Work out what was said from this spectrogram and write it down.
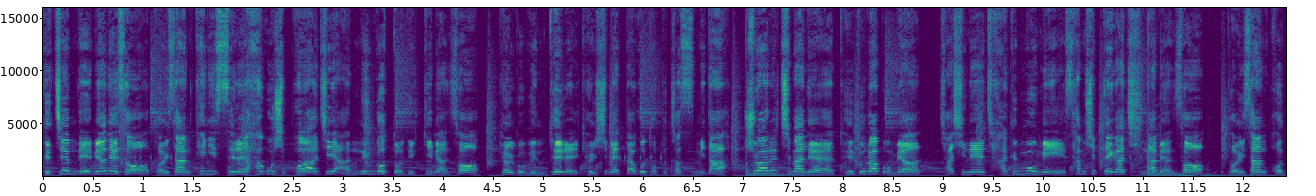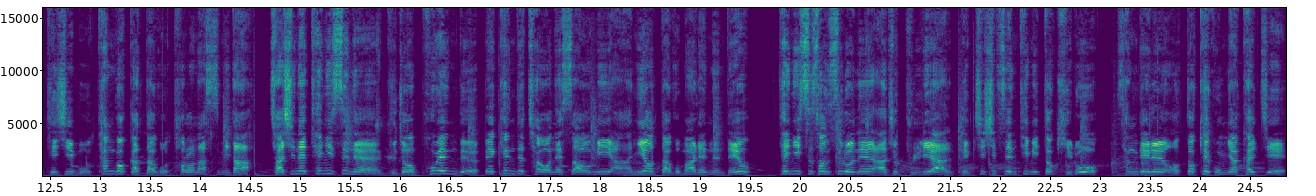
그쯤 내면에서 더 이상 테니스를 하고 싶어 하지 않는 것도 느끼면서 결국 은퇴를 결심했다고 덧붙였습니다. 슈아르츠만은 되돌아보면 자신의 작은 몸이 30대가 지나면서 더 이상 버티지 못한 것 같다고 털어놨습니다. 자신의 테니스는 그저 포핸드, 백핸드 차원의 싸움이 아니었다고 말했는데요. 테니스 선수로는 아주 불리한 170cm 키로 상대를 어떻게 공략할지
